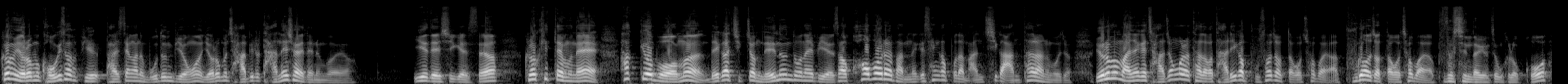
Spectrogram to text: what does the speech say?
그러면 여러분 거기서 비- 발생하는 모든 비용은 여러분 자비로 다 내셔야 되는 거예요. 이해되시겠어요? 그렇기 때문에 학교 보험은 내가 직접 내는 돈에 비해서 커버를 받는 게 생각보다 많지가 않다라는 거죠. 여러분 만약에 자전거를 타다가 다리가 부서졌다고 쳐봐요. 아, 부러졌다고 쳐봐요. 부서진다기 좀 그렇고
